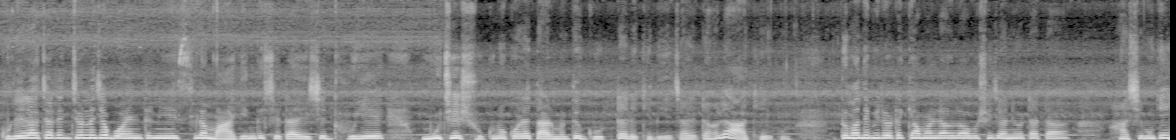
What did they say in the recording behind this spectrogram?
কুলের আচারের জন্য যে বয়ানটা নিয়ে এসেছিলাম, মা কিন্তু সেটা এসে ধুয়ে, মুছে, শুকনো করে তার মধ্যে গুড়টা রেখে দিয়েছে। আর এটা হলো আখের গুড়। তোমাদের ভিডিওটা কেমন লাগল অবশ্যই জানিও, টাটা। হাসি মুখেই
